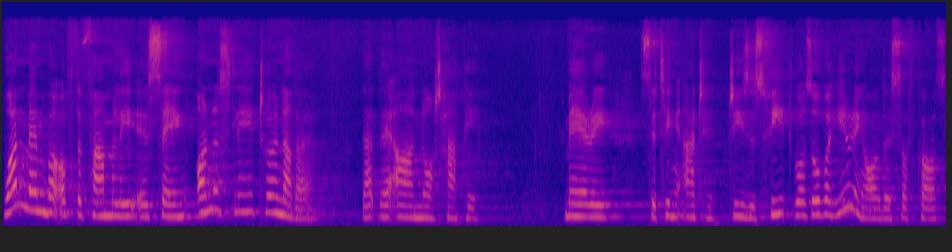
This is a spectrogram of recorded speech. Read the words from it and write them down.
One member of the family is saying honestly to another that they are not happy. Mary, sitting at Jesus' feet, was overhearing all this, of course.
